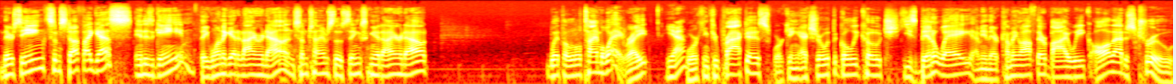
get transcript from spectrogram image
they're seeing some stuff, I guess, in his game. They want to get it ironed out, and sometimes those things can get ironed out with a little time away, right? Yeah. Working through practice, working extra with the goalie coach. He's been away. I mean, they're coming off their bye week. All that is true.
